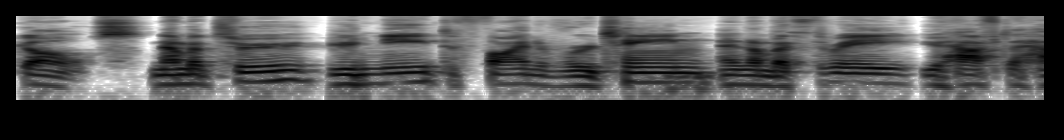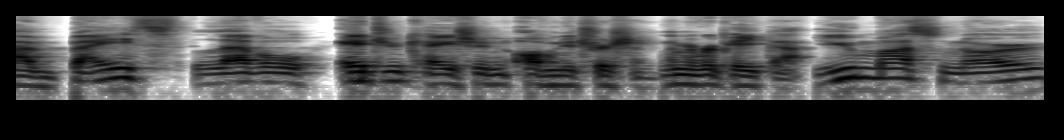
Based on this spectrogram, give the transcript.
goals. Number two, you need to find a routine. And number three, you have to have base level education of nutrition. Let me repeat that. You must know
